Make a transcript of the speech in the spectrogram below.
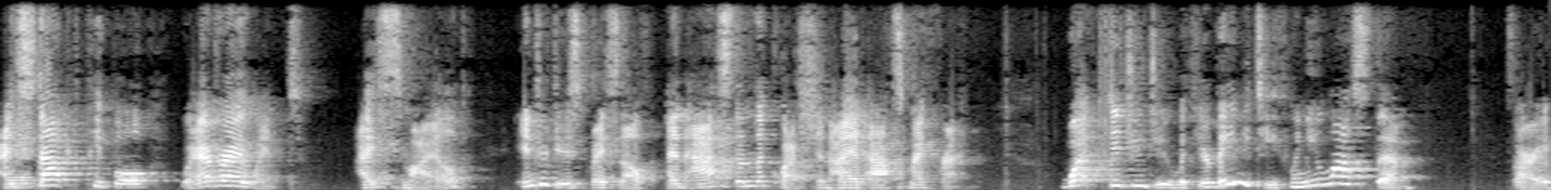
I stopped people wherever I went. I smiled introduced myself, and asked them the question I had asked my friend. What did you do with your baby teeth when you lost them? Sorry,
